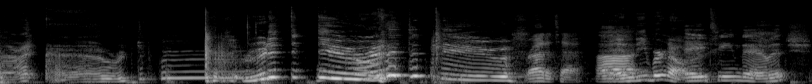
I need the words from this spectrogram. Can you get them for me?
Alright. Rat attack. Uh, Andy Bernard. 18 damage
